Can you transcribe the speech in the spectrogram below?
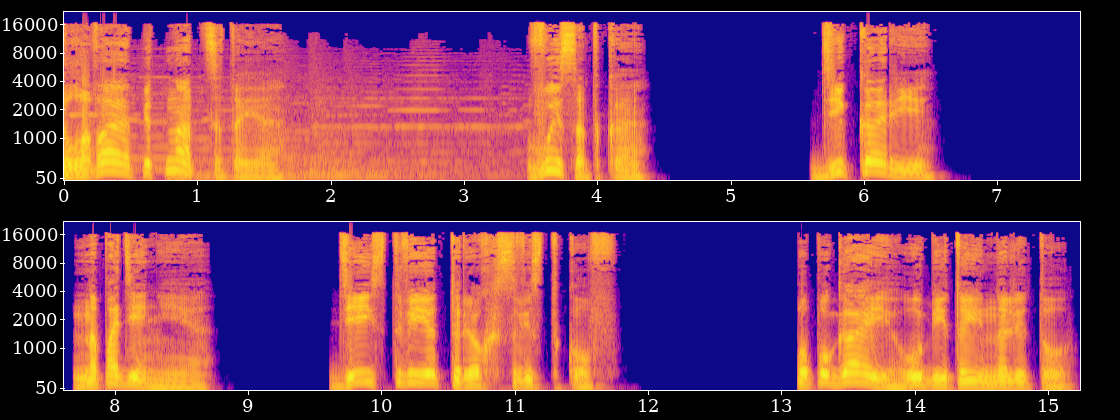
Глава 15. Высадка. Дикари. Нападение. Действие трех свистков. Попугай, убитый на лету.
